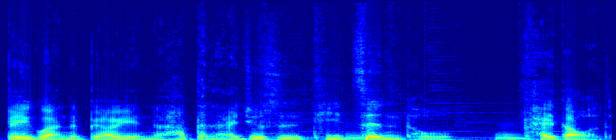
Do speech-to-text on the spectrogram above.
北管的表演呢，他本来就是替正头开道的。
